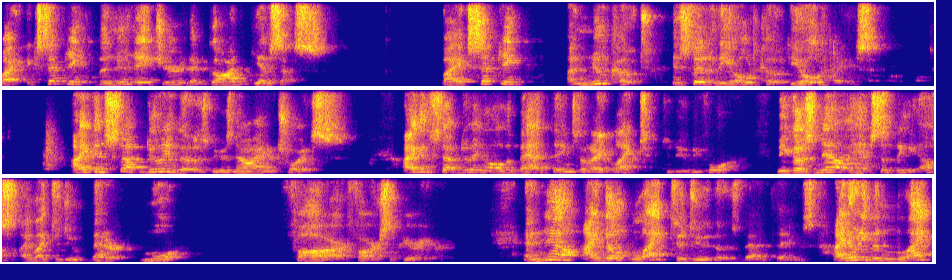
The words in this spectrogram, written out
by accepting the new nature that God gives us, by accepting a new coat instead of the old coat, the old ways, I can stop doing those because now I have choice. I can stop doing all the bad things that I liked to do before because now I have something else I like to do better, more, far, far superior. And now I don't like to do those bad things. I don't even like.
